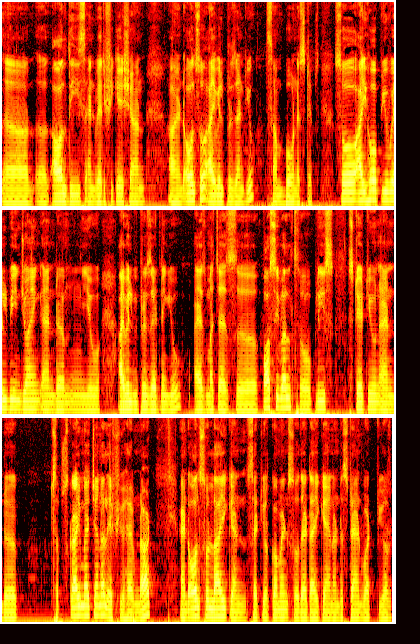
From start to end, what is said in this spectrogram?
uh, uh, all these and verification. And also i will present you some bonus tips. So i hope you will be enjoying and um, you i will be presenting you as much as uh, possible. So please stay tuned and uh, subscribe my channel if you have not. And also like and set your comments so that I can understand what you're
